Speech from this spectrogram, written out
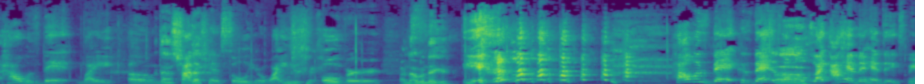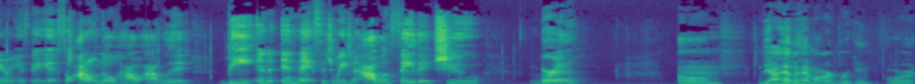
how was that? Like um That's- trying that's- to console your wife over Another nigga. Yeah. how was that? Because that is a Uh. whole like I haven't had to experience that yet, so I don't know how I would be in in that situation. I will say that you, bruh, Um, yeah, I haven't had my heart broken or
